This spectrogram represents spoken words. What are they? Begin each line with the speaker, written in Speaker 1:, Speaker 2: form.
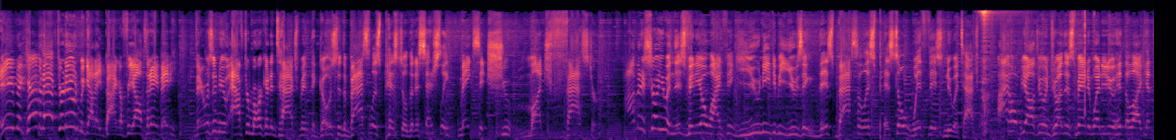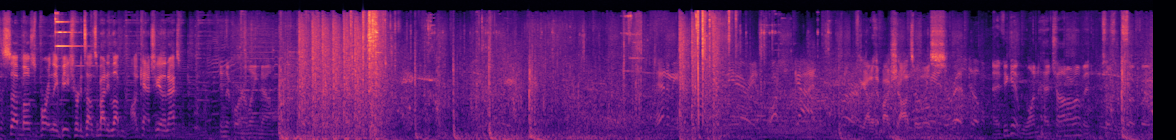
Speaker 1: Evening, Kevin, afternoon. We got a banger for y'all today, baby. There was a new aftermarket attachment that goes to the Basilisk pistol that essentially makes it shoot much faster. I'm going to show you in this video why I think you need to be using this Basilisk pistol with this new attachment. I hope y'all do enjoy this, man. And when you do, hit the like, hit the sub. Most importantly, be sure to tell somebody love them. I'll catch you in the next one.
Speaker 2: In the corner, laying down.
Speaker 3: Enemies in the area. Watch the skies.
Speaker 1: I got to hit my shots with this.
Speaker 3: The rest of them.
Speaker 2: And if you get one headshot on him, it kills him so quick.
